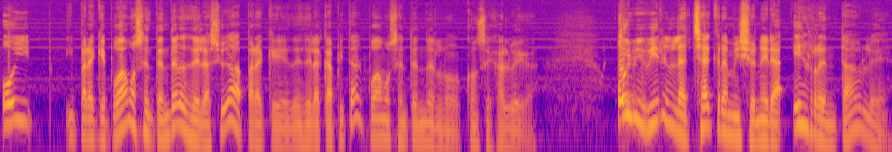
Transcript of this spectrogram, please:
Hoy, y para que podamos entender desde la ciudad, para que desde la capital podamos entenderlo, concejal Vega, ¿hoy vivir en la chacra misionera es rentable?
